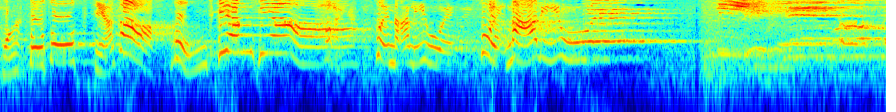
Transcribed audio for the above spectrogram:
还多多听个梦听听。哎呀，在哪里位？在哪里位？李公子。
